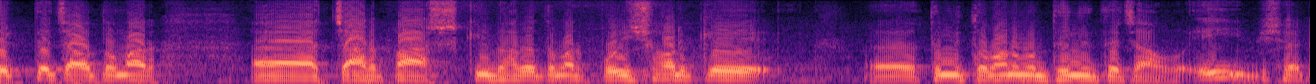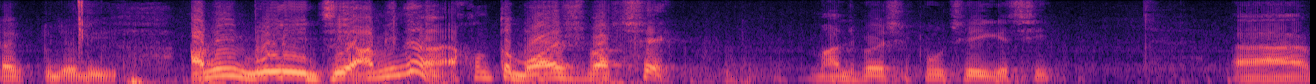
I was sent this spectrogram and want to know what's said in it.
দেখতে চাও তোমার চারপাশ? কীভাবে তোমার পরিসরকে তুমি তোমার মধ্যে নিতে চাও? এই বিষয়টা একটু যদি আমি বলি যে আমি না এখন তো বয়স বাড়ছে। মাঝ বয়সে পৌঁছেই গেছি। আহ,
